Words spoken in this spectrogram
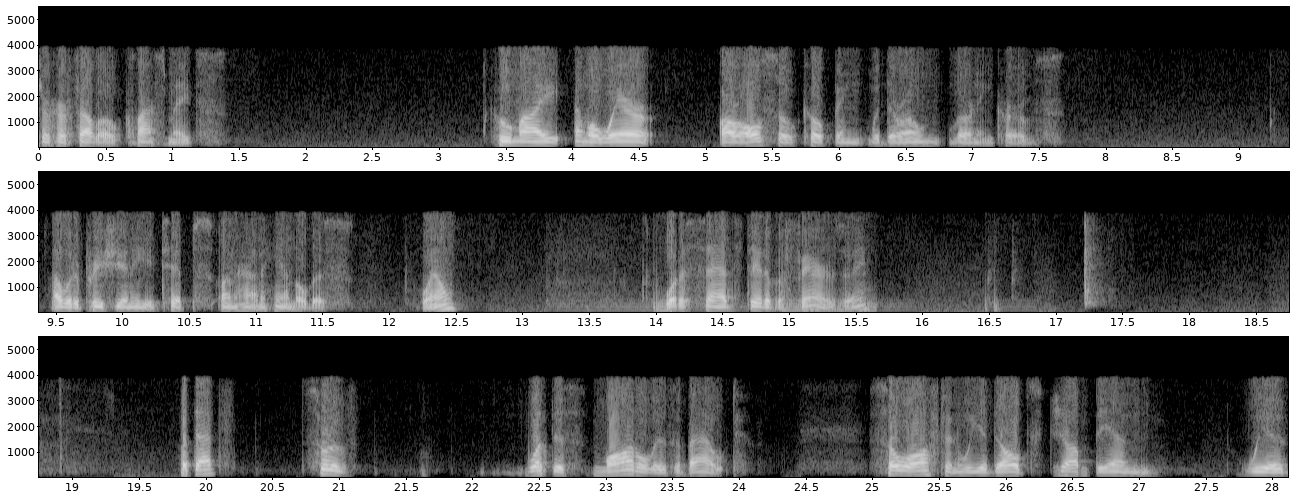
to her fellow classmates, whom I am aware are also coping with their own learning curves. I would appreciate any tips on how to handle this. Well, what a sad state of affairs, eh? But that's sort of what this model is about. So often we adults jump in with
